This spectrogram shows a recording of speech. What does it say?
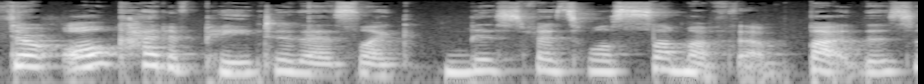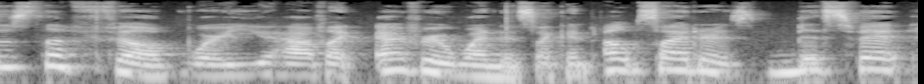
They're all kind of painted as like misfits, well, some of them, but this is the film where you have like everyone is like an outsider, is misfit.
